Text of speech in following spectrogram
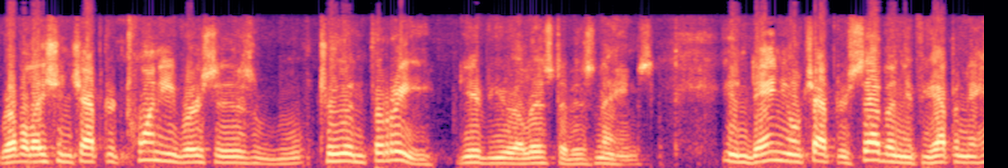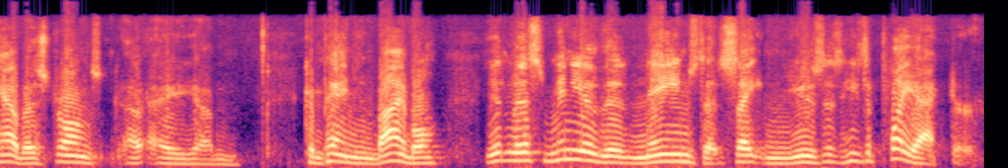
Revelation chapter 20, verses 2 and 3 give you a list of his names. In Daniel chapter 7, if you happen to have a strong uh, a um, companion Bible, it lists many of the names that Satan uses. He's a play actor.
